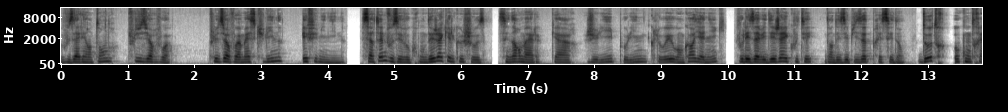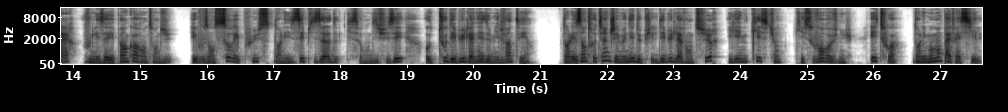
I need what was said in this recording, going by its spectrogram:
vous allez entendre plusieurs voix. Plusieurs voix masculines et féminines. Certaines vous évoqueront déjà quelque chose. C'est normal, car Julie, Pauline, Chloé ou encore Yannick, vous les avez déjà écoutées dans des épisodes précédents. D'autres, au contraire, vous ne les avez pas encore entendus et vous en saurez plus dans les épisodes qui seront diffusés au tout début de l'année 2021. Dans les entretiens que j'ai menés depuis le début de l'aventure, il y a une question qui est souvent revenue. Et toi, dans les moments pas faciles,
